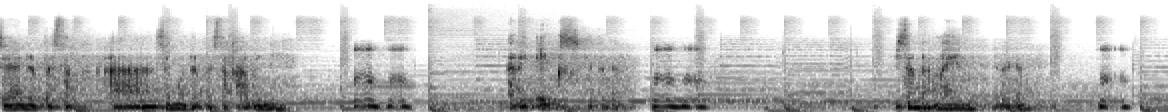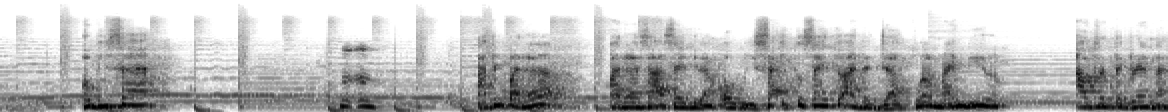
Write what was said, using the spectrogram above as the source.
saya ada pesta uh, saya mau ada pesta kawin nih. Hari X gitu kan. Bisa nggak main? Gitu kan. Oh bisa. Tapi pada pada saat saya bilang oh bisa itu saya itu ada jadwal main di outlet Tegrena.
